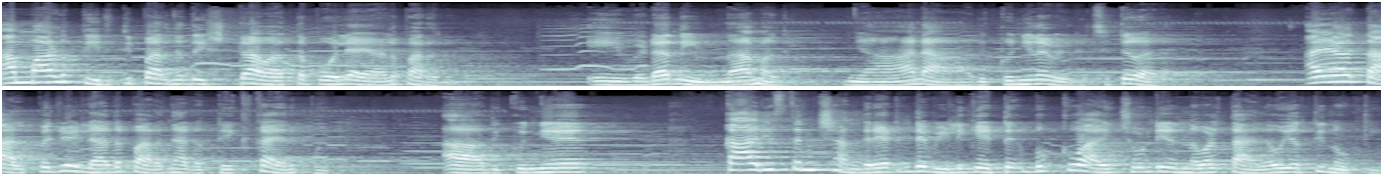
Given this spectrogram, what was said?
അമ്മാൾ തിരുത്തി പറഞ്ഞത് ഇഷ്ടമാവാത്ത പോലെ അയാൾ പറഞ്ഞു. ഇവിടെ നിന്നാ മതി. ഞാൻ ആദിക്കുഞ്ഞിനെ വിളിച്ചിട്ട് വരാം. അയാൾ താല്പര്യമില്ലാതെ പറഞ്ഞ് അകത്തേക്ക് കയറിപ്പോയി. ആദിക്കുഞ്ഞ്. കാര്യസ്ഥൻ ശങ്കരേട്ടന്റെ വിളി കേട്ട് ബുക്ക് വായിച്ചുകൊണ്ടിരുന്നവൾ തല ഉയർത്തി നോക്കി.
